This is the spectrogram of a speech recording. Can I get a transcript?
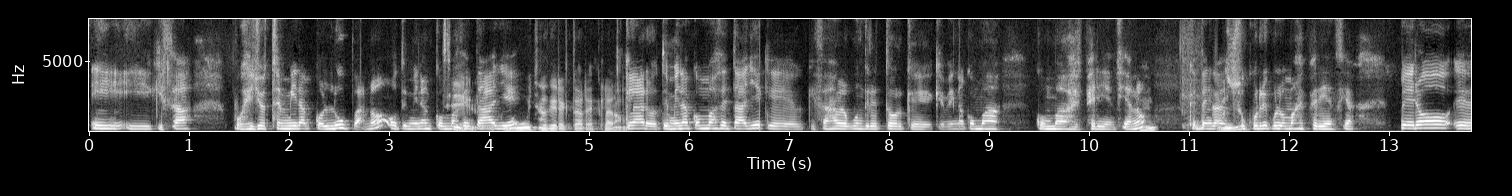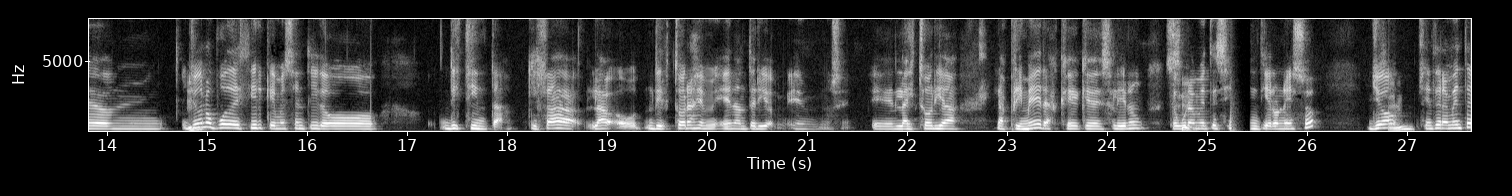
y, quizás pues ellos te miran con lupa, ¿no? O te miran con más detalle. Muchos directores, claro. Claro, te miran con más detalle que quizás algún director que, venga con más, con más experiencia, ¿no? Que tenga en su currículum más experiencia. Pero em, yo no puedo decir que me he sentido distinta. Quizás las directoras en, anterior, no sé, en la historia, las primeras que, que salieron, seguramente sintieron eso. Yo, sinceramente,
